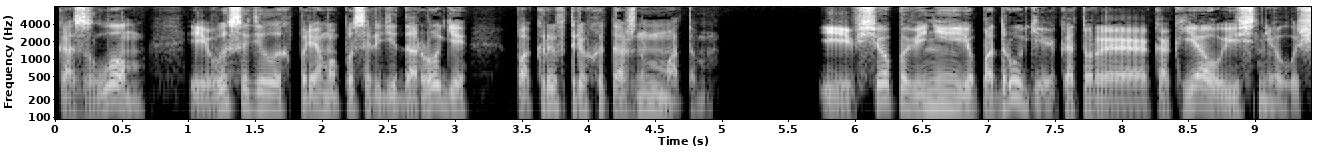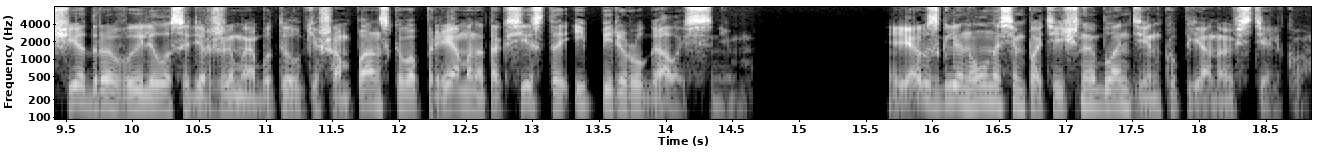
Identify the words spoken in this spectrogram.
козлом и высадил их прямо посреди дороги, покрыв трехэтажным матом. И все по вине ее подруги, которая, как я уяснил, щедро вылила содержимое бутылки шампанского прямо на таксиста и переругалась с ним. Я взглянул на симпатичную блондинку, пьяную в стельку.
